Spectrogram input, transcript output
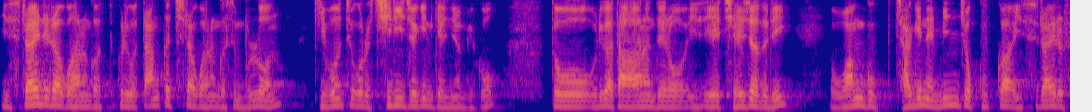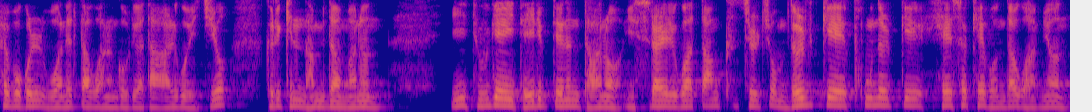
이스라엘이라고 하는 것 그리고 땅 끝이라고 하는 것은 물론 기본적으로 지리적인 개념이고 또 우리가 다 아는 대로 이 제자들이 왕국 자기네 민족 국가 이스라엘 회복을 원했다고 하는 거 우리가 다 알고 있지요. 그렇기는 합니다만은 이 두 개의 대립되는 단어 이스라엘과 땅 끝을 좀 넓게 폭넓게 해석해 본다고 하면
